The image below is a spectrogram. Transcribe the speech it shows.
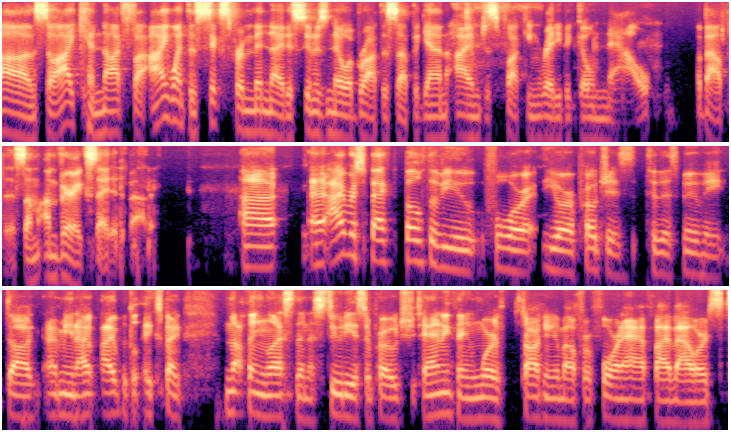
Uh, so I cannot. Fu- I went to six from midnight as soon as Noah brought this up again. I'm just fucking ready to go now about this. I'm I'm very excited about it. Uh, I respect both of you for your approaches to this movie, Doc. I mean, I, I would expect nothing less than a studious approach to anything worth talking about for four and a half, five hours,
